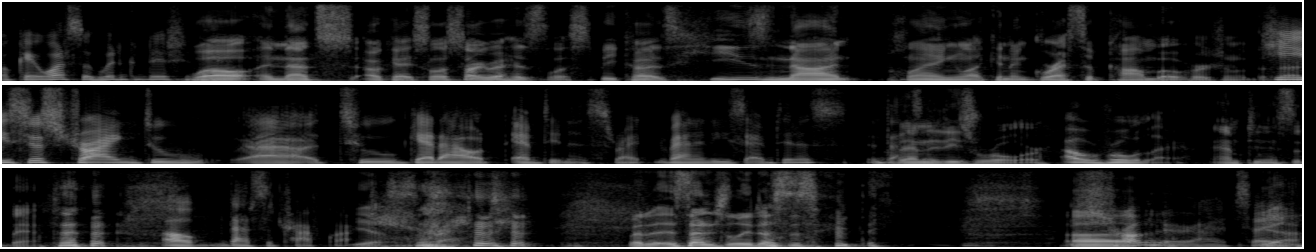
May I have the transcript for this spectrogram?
okay, what's the win condition? Well, and that's okay. So let's talk about his list because he's not playing like an aggressive combo version of the He's just trying to uh, to get out emptiness, right? Vanity's emptiness. And deck. that's it. Vanity's ruler. Oh, ruler. Emptiness is banned. Oh, that's a trap card. yes. right. but it essentially does the same thing. It's Uh, stronger, I would say. yeah.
